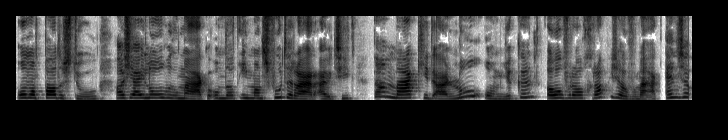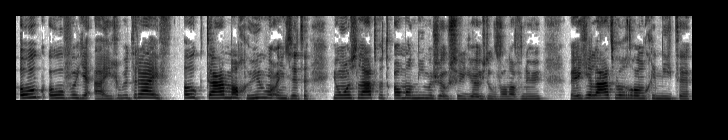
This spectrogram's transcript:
om een paddenstoel, als jij lol wil maken omdat iemands voeten raar uitziet, dan maak je daar lol om. Je kunt overal grapjes over maken. En zo ook over je eigen bedrijf. Ook daar mag humor in zitten. Jongens, laten we het allemaal niet meer zo serieus doen vanaf nu. Weet je, laten we gewoon genieten.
